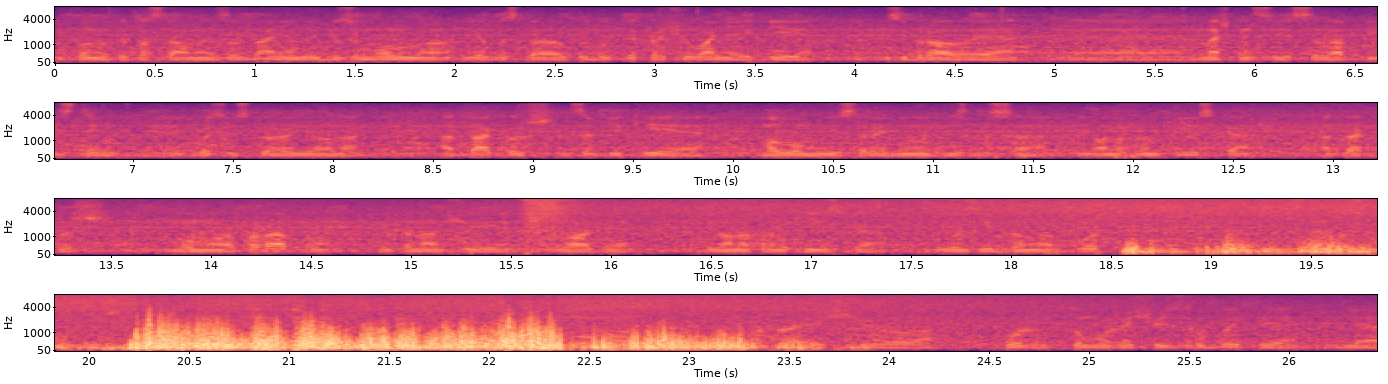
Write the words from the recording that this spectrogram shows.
виконувати поставлені завдання. Ну і безумовно я доставив продукти харчування, які зібрали е, мешканці села Пістень Косівського району, а також завдяки малому і середньому бізнесу Івано-Франківська, а також моєму апарату виконавчої влади Івано-Франківська було зібрано кошти для того, щоб це Тому я вважаю, що кожен, хто може щось зробити для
